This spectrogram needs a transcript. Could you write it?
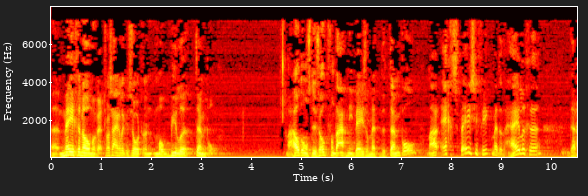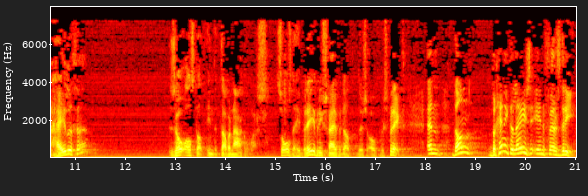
uh, meegenomen werd. Het was eigenlijk een soort een mobiele tempel. We houden ons dus ook vandaag niet bezig met de tempel, maar echt specifiek met het heilige der heiligen, zoals dat in de tabernakel was. Zoals de Hebreeënbriefschrijver dat dus ook bespreekt. En dan begin ik te lezen in vers 3.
